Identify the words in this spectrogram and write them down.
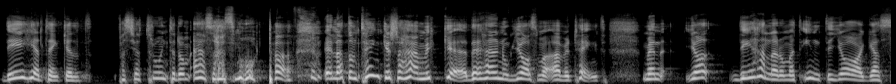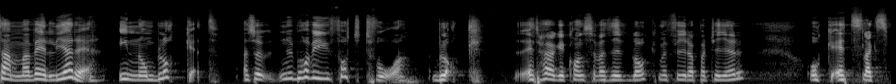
Det är helt enkelt Fast jag tror inte de är så här smarta. Eller att de tänker så här mycket. Det här är nog jag som har övertänkt. Men ja, det handlar om att inte jaga samma väljare inom blocket. Alltså, nu har vi ju fått två block. Ett högerkonservativt block med fyra partier och ett slags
